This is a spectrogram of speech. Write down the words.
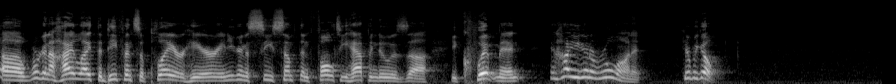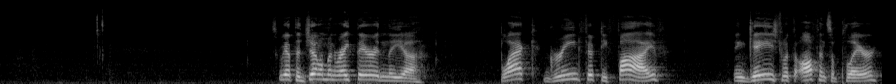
Uh, we're going to highlight the defensive player here, and you're going to see something faulty happen to his uh, equipment, and how are you going to rule on it? Here we go. So we got the gentleman right there in the uh, black, green 55, engaged with the offensive player.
